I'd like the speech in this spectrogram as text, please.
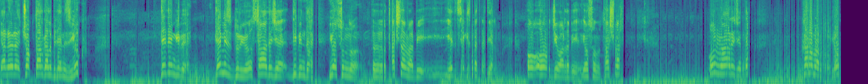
Yani öyle çok dalgalı bir denizi yok. Dediğim gibi temiz duruyor. Sadece dibinde yosunlu e, taşlar var. Bir 7-8 metre diyelim. O, o civarda bir yosunlu taş var. Onun haricinde kalabalığı yok.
